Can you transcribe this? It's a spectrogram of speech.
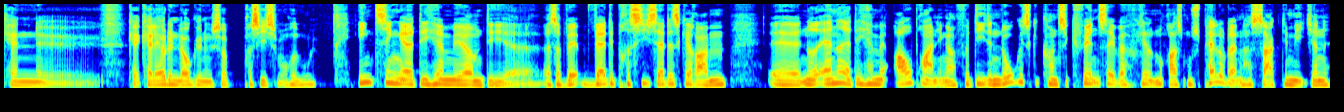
kan, øh, kan, kan lave den lovgivning så præcis som overhovedet muligt. En ting er det her med, om det er, altså hvad, hvad det præcis er, det skal ramme. Øh, noget andet er det her med afbrændinger, fordi den logiske konsekvens af, hvad Rasmus Paludan har sagt i medierne,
